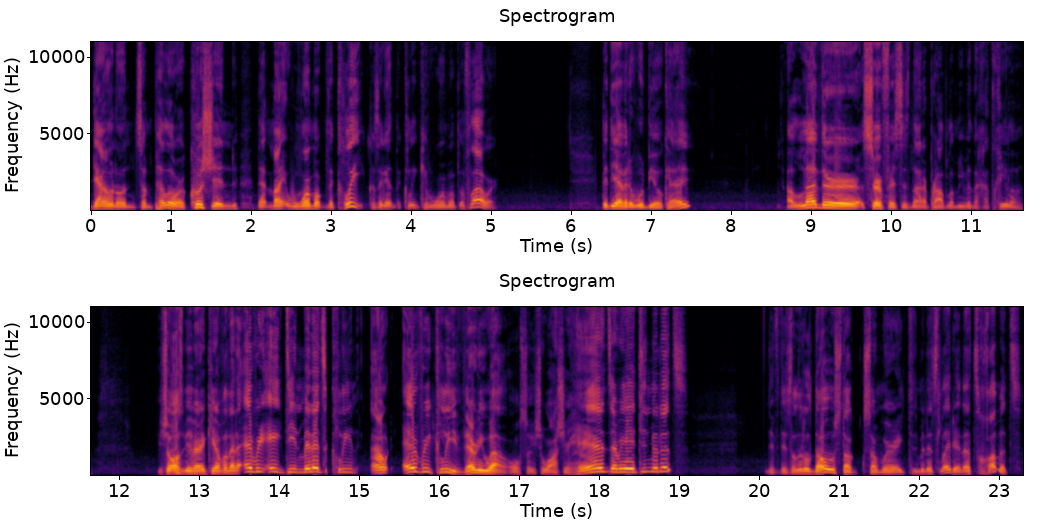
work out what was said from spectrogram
down on some pillow or cushion that might warm up the kli, because again, the kli can warm up the flour. But the it would be okay. A leather surface is not a problem, even the chatchila. You should also be very careful that every 18 minutes, clean out every kli very well. Also, you should wash your hands every 18 minutes. If there's a little dough stuck somewhere 18 minutes later, that's chametz.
